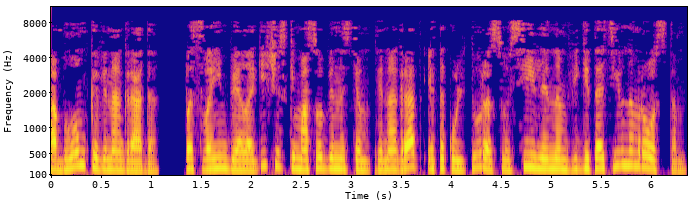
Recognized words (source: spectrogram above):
Обломка винограда. По своим биологическим особенностям, виноград – это культура с усиленным вегетативным ростом.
